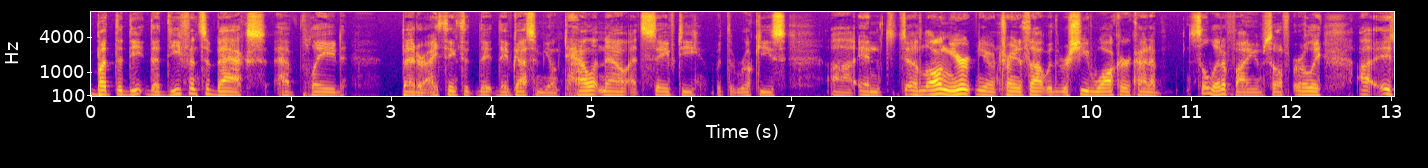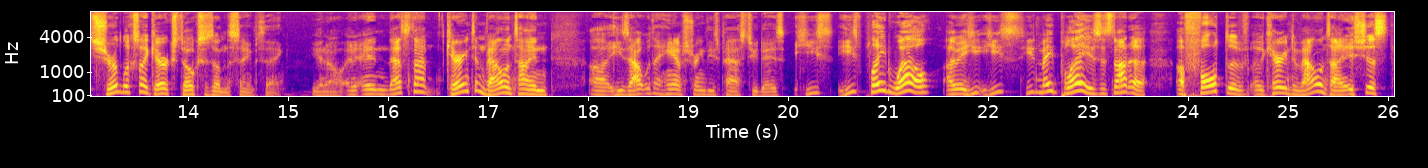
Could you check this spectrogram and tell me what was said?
but the de- the defensive backs have played better. I think that they, they've got some young talent now at safety with the rookies. Uh, and along your you know train of thought with Rasheed Walker kind of solidifying himself early, uh, it sure looks like Eric Stokes is on the same thing you know, and, and that's not Carrington Valentine. Uh, he's out with a hamstring these past two days. He's he's played well. I mean, he, he's he's made plays. It's not a, a fault of, of Carrington Valentine. It's just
